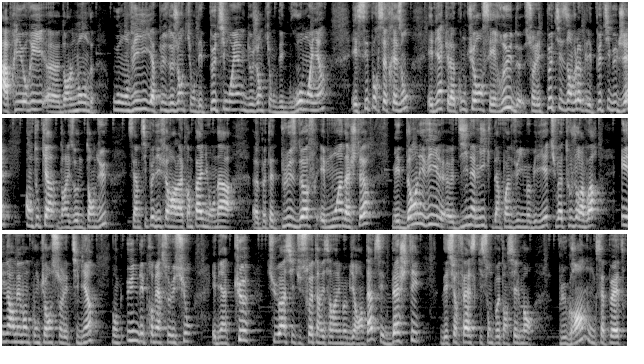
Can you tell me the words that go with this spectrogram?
A priori, euh, dans le monde où on vit, il y a plus de gens qui ont des petits moyens que de gens qui ont des gros moyens. Et c'est pour cette raison eh que la concurrence est rude sur les petites enveloppes, les petits budgets, en tout cas dans les zones tendues. C'est un petit peu différent à la campagne où on a euh, peut-être plus d'offres et moins d'acheteurs. Mais dans les villes euh, dynamiques d'un point de vue immobilier, tu vas toujours avoir énormément de concurrence sur les petits biens. Donc, une des premières solutions eh que tu as si tu souhaites investir dans l'immobilier rentable, c'est d'acheter des surfaces qui sont potentiellement plus grandes. Donc, ça peut être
